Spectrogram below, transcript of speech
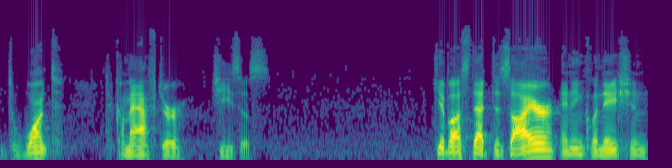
and to want to come after Jesus. Give us that desire and inclination,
